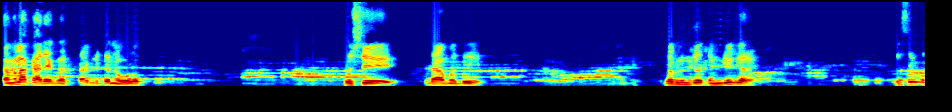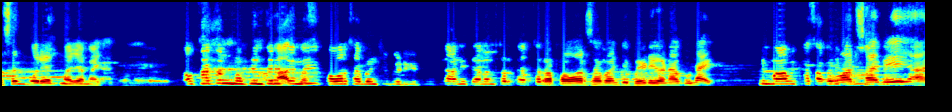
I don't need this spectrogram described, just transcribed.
चांगला कार्यकर्ता मी त्यांना ओळखतो. जसे पुण्यामध्ये रवींद्र धंगेकर आहे तसे वसंत मोरे आहेत माझ्या माहिती. पवार साहेबांची भेट घेतली आणि त्यानंतर पवार साहेबांची भेट घेणं गुन्हा आहे. महाविकास आघाडी पवार साहेब हे या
